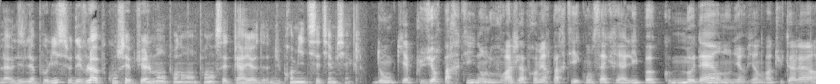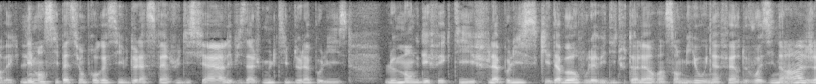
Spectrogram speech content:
la, police se développe conceptuellement pendant, pendant cette période du 1er XVIIe siècle. Donc il y a plusieurs parties dans l'ouvrage. La première partie est consacrée à l'époque moderne, on y reviendra tout à l'heure, avec l'émancipation progressive de la sphère judiciaire, les visages multiples de la police, le manque d'effectifs, la police qui est d'abord, vous l'avez dit tout à l'heure, Vincent Millot, une affaire de voisinage.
